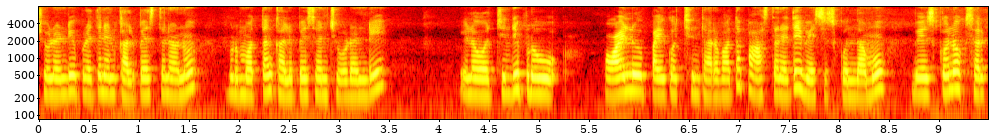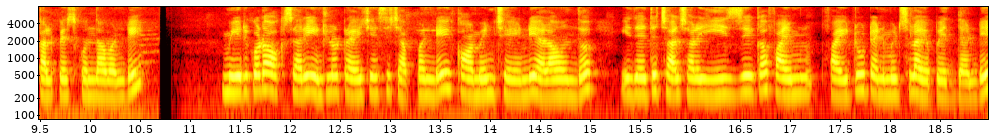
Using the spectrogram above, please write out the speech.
చూడండి ఇప్పుడైతే నేను కలిపేస్తున్నాను. ఇప్పుడు మొత్తం కలిపేసాను చూడండి. ఇలా వచ్చింది. ఇప్పుడు ఆయిల్ పైకి వచ్చిన తర్వాత పాస్తానైతే వేసేసుకుందాము. వేసుకొని ఒకసారి కలిపేసుకుందామండి. మీరు కూడా ఒకసారి ఇంట్లో ట్రై చేసి చెప్పండి కామెంట్ చేయండి ఎలా ఉందో. ఇదైతే చాలా చాలా ఈజీగా ఫైవ్ ఫైవ్ టు టెన్ మినిట్స్లో అయిపోయిద్దండి.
